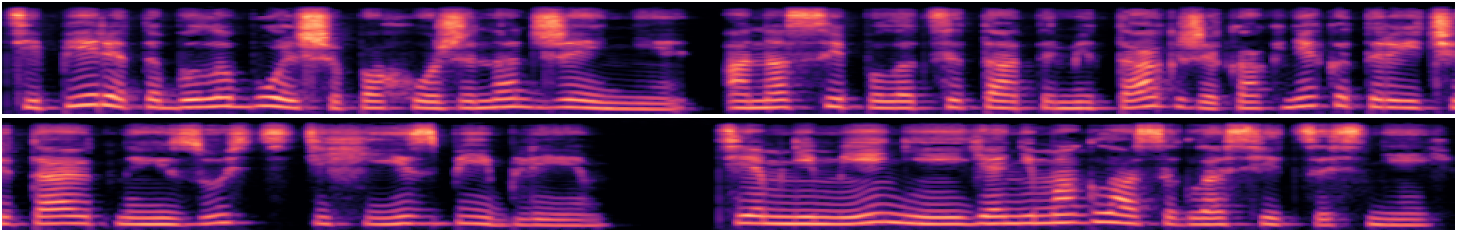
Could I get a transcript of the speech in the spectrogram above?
Теперь это было больше похоже на Дженни. Она сыпала цитатами так же, как некоторые читают наизусть стихи из Библии. Тем не менее, я не могла согласиться с ней.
